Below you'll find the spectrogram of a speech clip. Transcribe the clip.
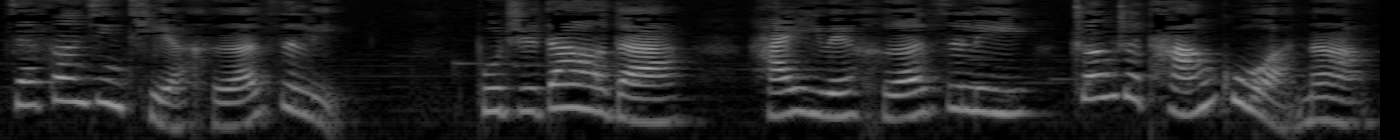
再放进铁盒子里。不知道的还以为盒子里装着糖果呢。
